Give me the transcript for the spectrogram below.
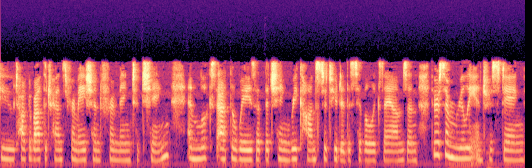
to talk about the transformation from Ming to Qing and looks at the ways that the Qing reconstituted the civil exams. And there's some really interesting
